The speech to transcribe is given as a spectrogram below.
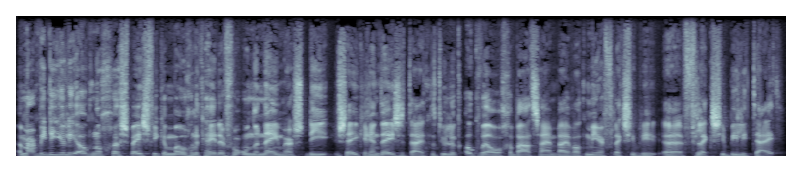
maar bieden jullie ook nog specifieke mogelijkheden voor ondernemers, die zeker in deze tijd natuurlijk ook wel gebaat zijn bij wat meer flexibiliteit?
